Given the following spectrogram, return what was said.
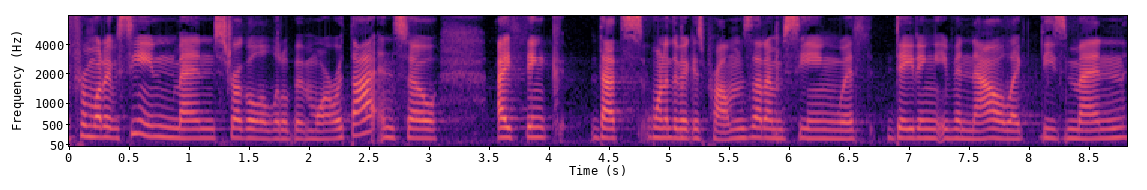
from what I've seen, men struggle a little bit more with that. And so, I think that's one of the biggest problems that I'm seeing with dating even now. Like these men,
